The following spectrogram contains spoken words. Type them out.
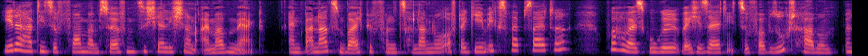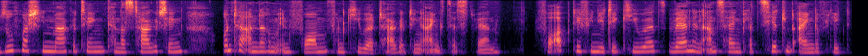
Jeder hat diese Form beim Surfen sicherlich schon einmal bemerkt. Ein Banner zum Beispiel von Zalando auf der GMX-Webseite? Woher weiß Google, welche Seiten ich zuvor besucht habe? Beim Suchmaschinenmarketing kann das Targeting unter anderem in Form von Keyword-Targeting eingesetzt werden. Vorab definierte Keywords werden in Anzeigen platziert und eingepflegt,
